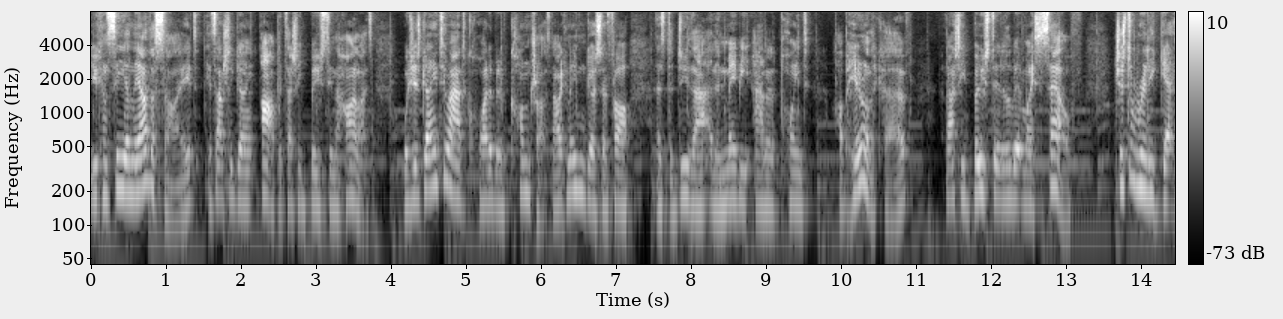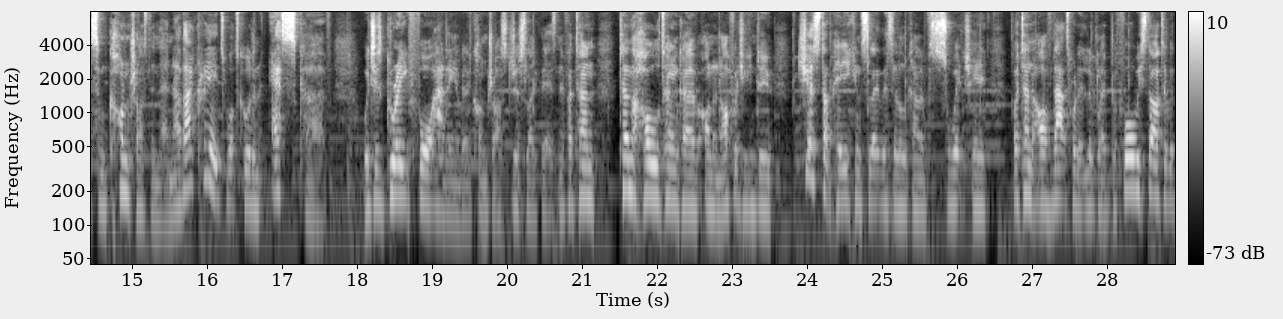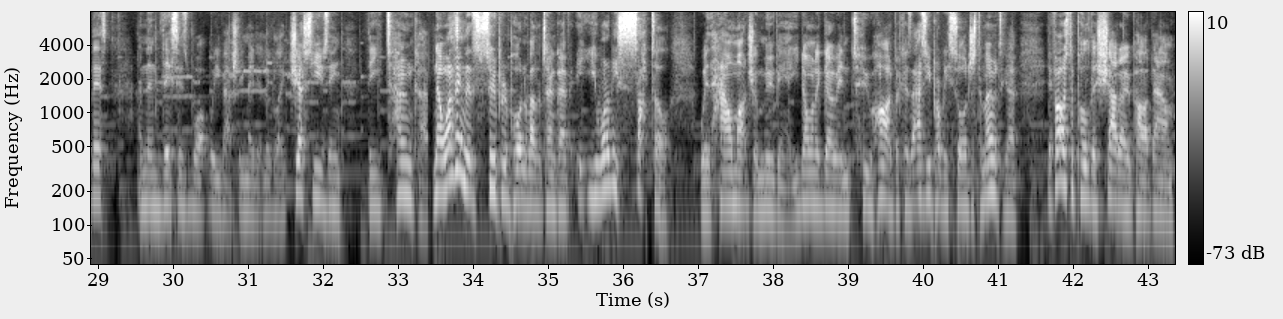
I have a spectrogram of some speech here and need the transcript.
you can see on the other side, it's actually going up, it's actually boosting the highlights, which is going to add quite a bit of contrast. Now I can even go so far as to do that and then maybe add a point up here on the curve and actually boost it a little bit myself just to really get some contrast in there. Now that creates what's called an S curve, which is great for adding a bit of contrast just like this. And if I turn, turn the whole tone curve on and off, which you can do just up here, you can select this little kind of switch here. If I turn it off, that's what it looked like before we started with this. And then this is what we've actually made it look like just using the tone curve. Now, one thing that's super important about the tone curve, you wanna be subtle with how much you're moving it. You don't want to go in too hard because as you probably saw just a moment ago, if I was to pull this shadow part down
